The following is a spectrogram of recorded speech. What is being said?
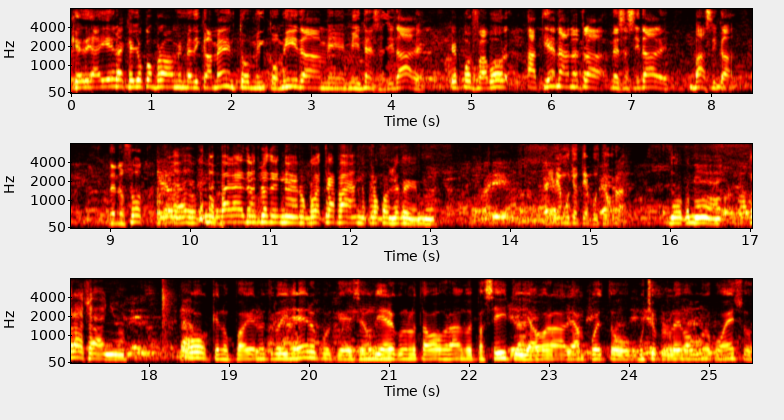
Que de ahí era que yo compraba mis medicamentos, mi comida, mi, mis necesidades, que por favor atienda a nuestras necesidades básicas de nosotros. Lo que nos paga nuestro dinero, que va trabajando, que lo conseguimos. ¿Tiene mucho tiempo usted ahorrando? No, como tres años. Oh, que nos pague nuestro dinero porque ese es un dinero que uno lo estaba ahorrando pasito y ahora le han puesto muchos problemas a uno con eso,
